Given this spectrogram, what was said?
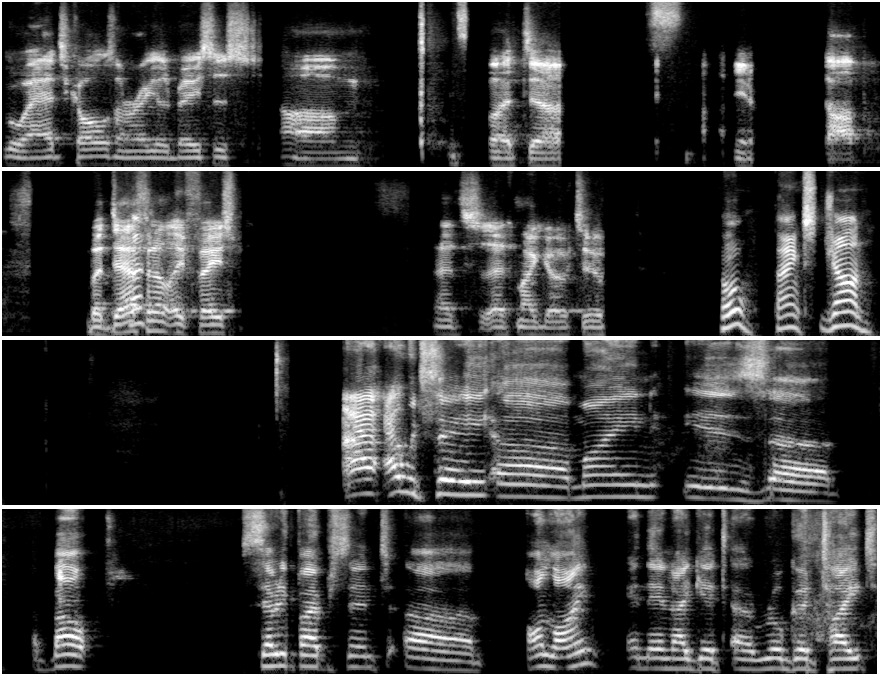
Google Ads calls on a regular basis, um, but uh, you know, stop. But definitely Facebook. That's that's my go-to. Oh, thanks. John. I, I would say uh, mine is uh, about 75% uh, online, and then I get a real good, tight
